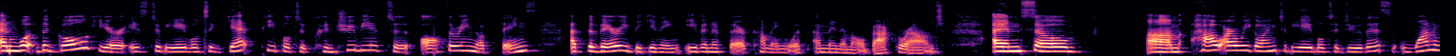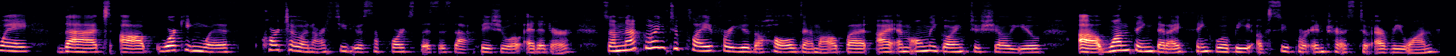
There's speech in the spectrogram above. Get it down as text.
And what the goal here is to be able to get people to contribute to authoring of things at the very beginning even if they're coming with a minimal background. And so um, how are we going to be able to do this? One way that uh, working with Quarto and studio supports this is that visual editor. So I'm not going to play for you the whole demo, but I am only going to show you uh, one thing that I think will be of super interest to everyone,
